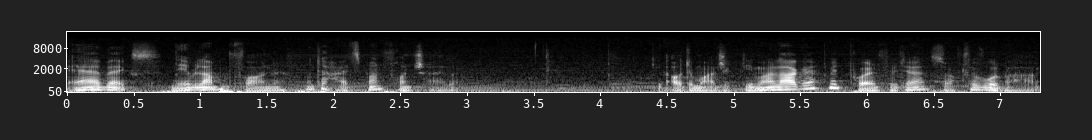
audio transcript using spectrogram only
Airbags, Nebellampen vorne und der heizbaren Frontscheibe. Die automatische Klimaanlage mit Pollenfilter sorgt für Wohlbehagen.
